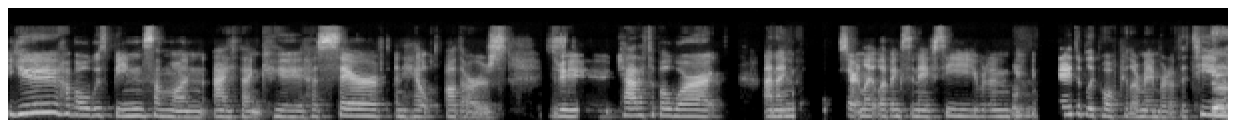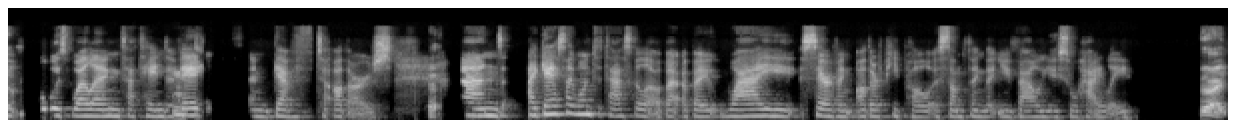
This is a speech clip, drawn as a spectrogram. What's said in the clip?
you have always been someone, I think, who has served and helped others through charitable work. And I know certainly at Livingston FC, you were an mm-hmm. incredibly popular member of the team, yeah. always willing to attend mm-hmm. events and give to others. Yeah. And I guess I wanted to ask a little bit about why serving other people is something that you value so highly. Right.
